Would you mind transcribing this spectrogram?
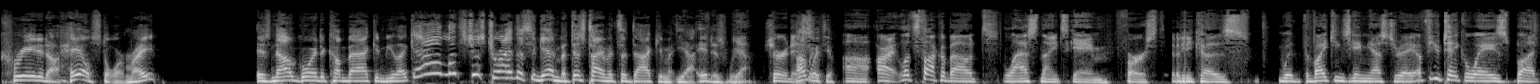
created a hailstorm, right? Is now going to come back and be like, eh, let's just try this again. But this time it's a document. Yeah, it is weird. Yeah, sure it is. I'm with you. Uh, all right, let's talk about last night's game first, because with the Vikings game yesterday, a few takeaways, but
